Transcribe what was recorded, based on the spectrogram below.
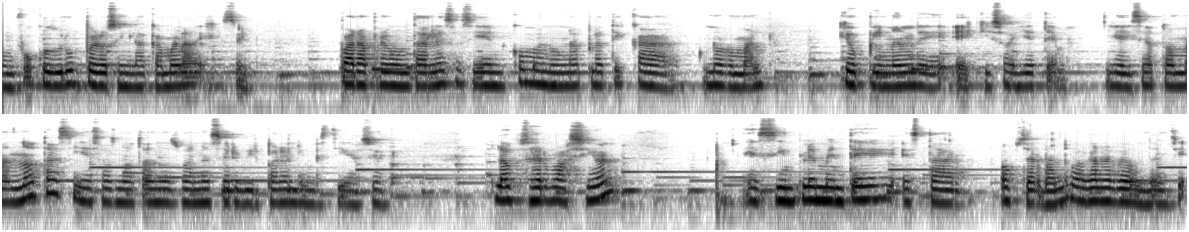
un focus group, pero sin la cámara de GESEL, para preguntarles así como en una plática normal qué opinan de X o Y tema. Y ahí se toman notas y esas notas nos van a servir para la investigación. La observación es simplemente estar observando, valga la redundancia,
